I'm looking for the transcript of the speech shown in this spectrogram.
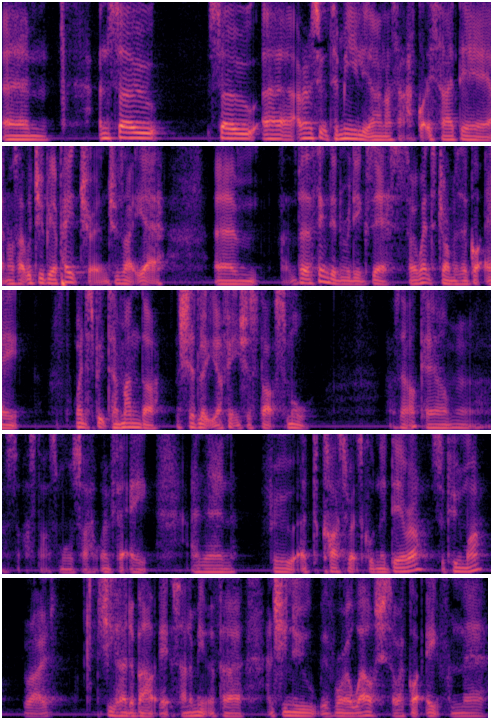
Um, and so, so uh, I remember speaking to Amelia, and I was like, "I've got this idea," and I was like, "Would you be a patron?" She was like, "Yeah," um, but the thing didn't really exist. So I went to drummers. I got eight. Went to speak to Amanda, and she said, "Look, I think you should start small." I was like, okay, I'm, uh, I'll start small. So I went for eight. And then through a cast director called Nadira Seecoomar, Right. she heard about it. So I had a meet with her and she knew with Royal Welsh. So I got eight from there.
